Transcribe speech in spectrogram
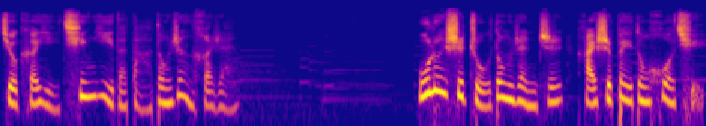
就可以轻易地打动任何人。无论是主动认知还是被动获取。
